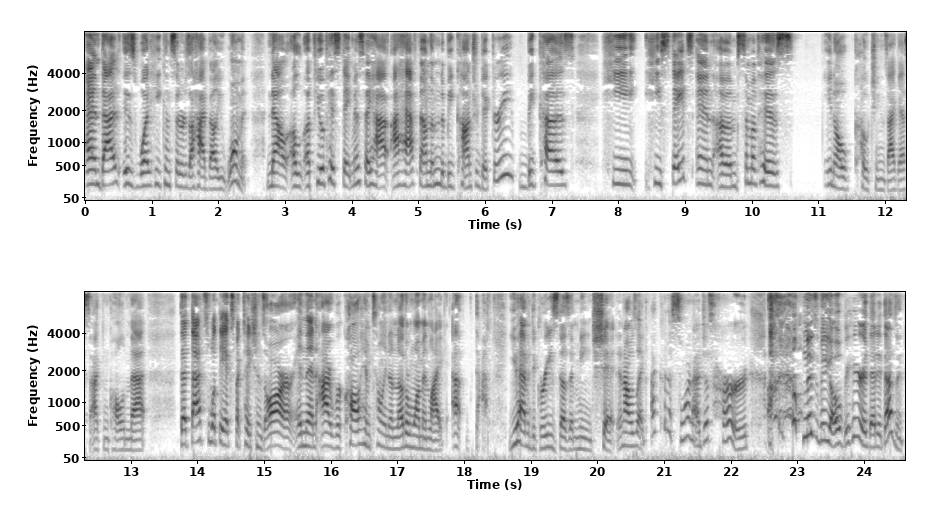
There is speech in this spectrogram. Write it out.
and that is what he considers a high value woman. Now, a, a few of his statements, they have I have found them to be contradictory because he he states in um, some of his you know coachings, I guess I can call him that, that that's what the expectations are. And then I recall him telling another woman like, uh, "You having degrees doesn't mean shit." And I was like, I could have sworn I just heard on this video over here that it doesn't.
